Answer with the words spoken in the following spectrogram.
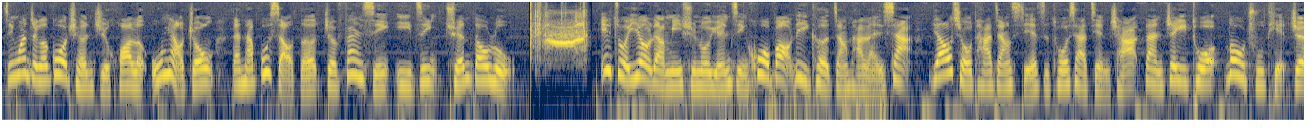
尽管整个过程只花了五秒钟，但他不晓得这犯行已经全都录。一左一右两名巡逻员警获报，立刻将他拦下，要求他将鞋子脱下检查。但这一脱露出铁证。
